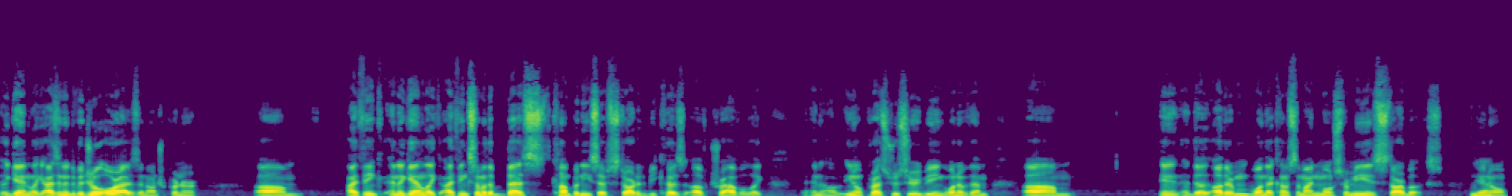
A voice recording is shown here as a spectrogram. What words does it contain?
again, like as an individual or as an entrepreneur, um, I think, and again, like I think some of the best companies have started because of travel. Like, and uh, you know, Press Juicery being one of them. Um, and the other one that comes to mind most for me is Starbucks. Yeah. You know,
